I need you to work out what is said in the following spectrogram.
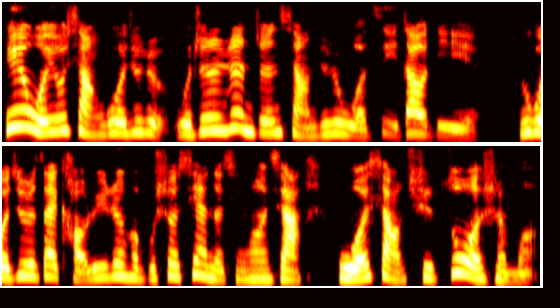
因为我有想过，就是我真的认真想，就是我自己到底如果就是在考虑任何不设限的情况下，我想去做什么？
